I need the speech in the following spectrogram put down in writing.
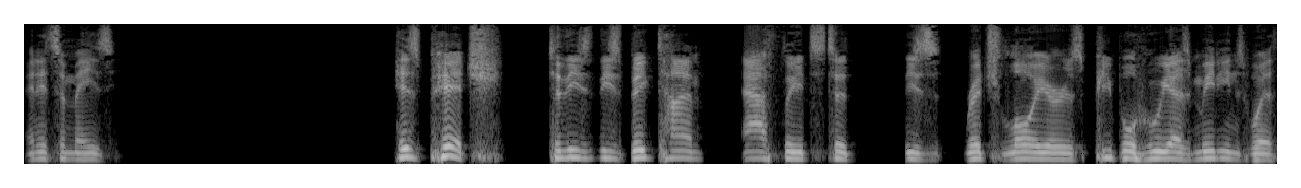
And it's amazing. His pitch to these, these big time athletes to these rich lawyers, people who he has meetings with,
